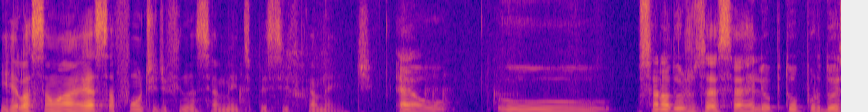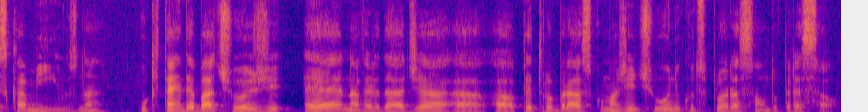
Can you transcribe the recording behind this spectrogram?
em relação a essa fonte de financiamento especificamente? É, o, o, o senador José Serra ele optou por dois caminhos, né? O que está em debate hoje é, na verdade, a, a, a, Petrobras como agente único de exploração do pré-sal.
